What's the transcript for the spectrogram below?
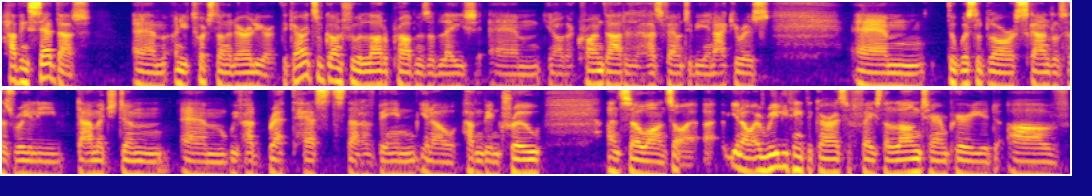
Having said that, um, and you touched on it earlier, the guards have gone through a lot of problems of late. Um, you know, their crime data has found to be inaccurate. Um, the whistleblower scandals has really damaged them. Um, we've had breath tests that have been, you know, haven't been true and so on. So, I, you know, I really think the guards have faced a long term period of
